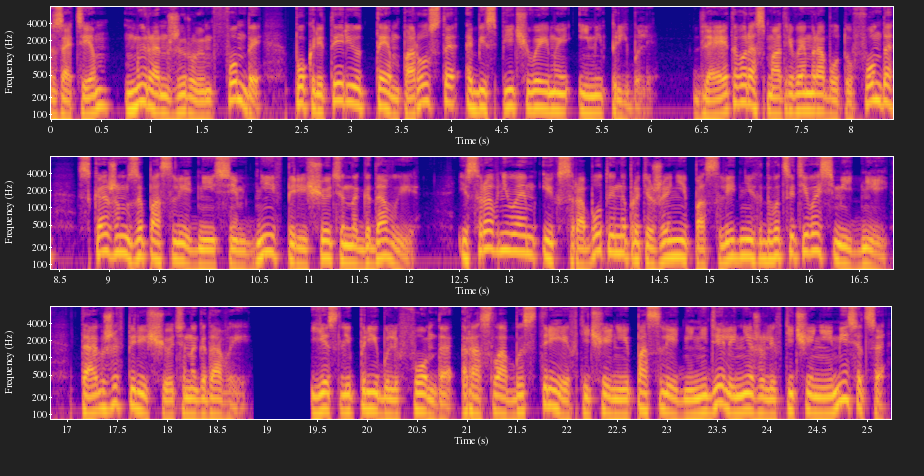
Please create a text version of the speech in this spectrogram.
Затем мы ранжируем фонды по критерию темпа роста обеспечиваемой ими прибыли. Для этого рассматриваем работу фонда, скажем, за последние 7 дней в пересчете на годовые, и сравниваем их с работой на протяжении последних 28 дней, также в пересчете на годовые. Если прибыль фонда росла быстрее в течение последней недели, нежели в течение месяца,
